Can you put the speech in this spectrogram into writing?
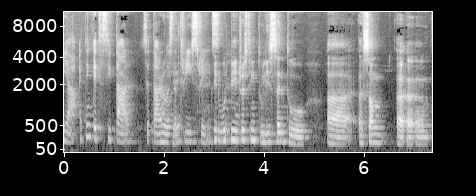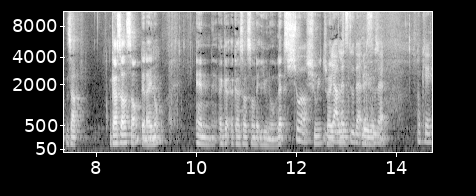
Yeah, I think it's sitar. Sitar was the three strings. It would be interesting to listen to uh, a song, uh, uh, um, zap, ghazal song that I know, and a, a ghazal song that you know. Let's Mm-hmm. Sure. Should we try? yeah, let's do that. Let's do that. Okay.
